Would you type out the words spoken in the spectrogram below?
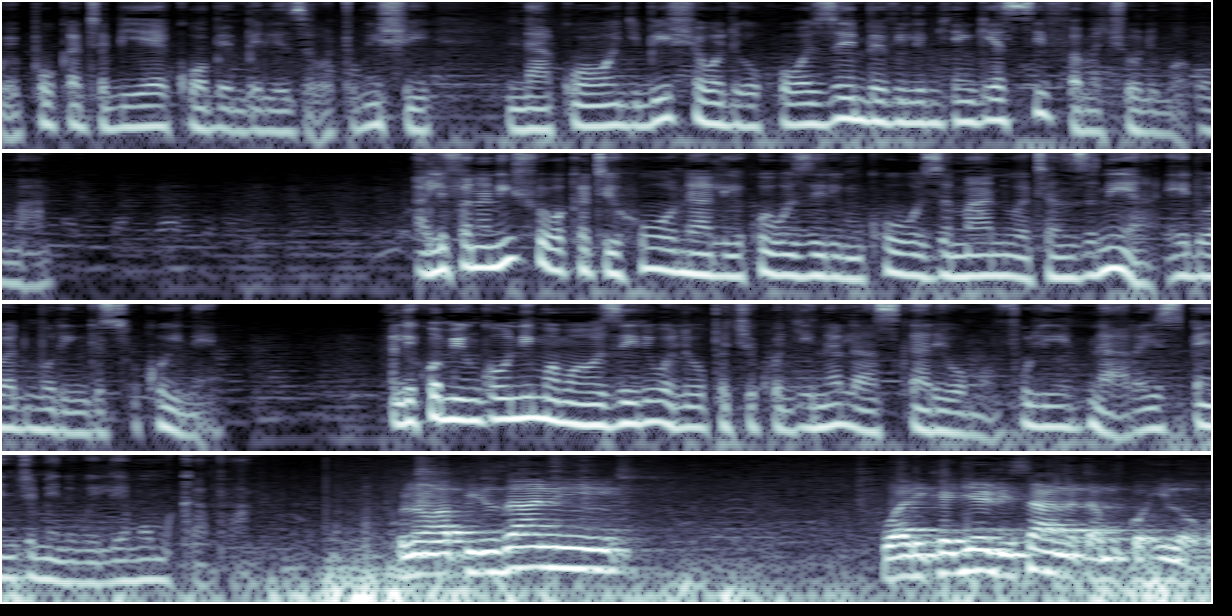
kuepuka tabia ya kuwabembeleza watumishi na kuwawajibisha waliokuwa wazembe vilimjengea sifa machoni mwa umma. Alifananishwa wakati huo na aliyekuwa waziri mkuu wa zamani wa Tanzania Edward Moringe Sokoine. Alikuwa miongoni mwa mawaziri waliopachikwa jina la askari wa mwavuli na Rais Benjamin William Mkapa. Kuna wapinzani walikejeli sana tamko hilo,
